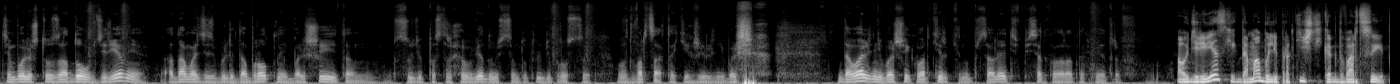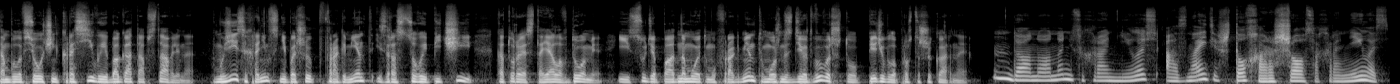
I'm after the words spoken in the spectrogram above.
Тем более, что за дом в деревне, а дома здесь были добротные, большие, там, судя по страховым ведомостям, тут люди просто в дворцах таких жили небольших. Давали небольшие квартирки, ну, представляете, в 50 квадратных метров. А у деревенских дома были практически как дворцы. Там было все очень красиво и богато обставлено. В музее сохранился небольшой фрагмент из ростцовой печи, которая стояла в доме. И судя по одному этому фрагменту, можно сделать вывод, что печь была просто шикарная. Да, но она не сохранилась. А знаете, что хорошо сохранилось?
